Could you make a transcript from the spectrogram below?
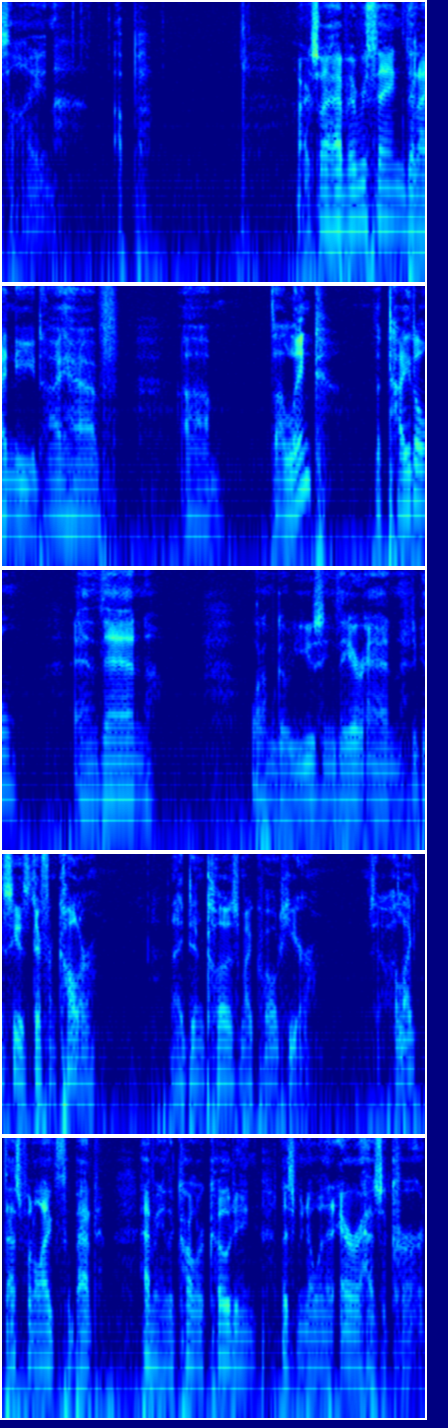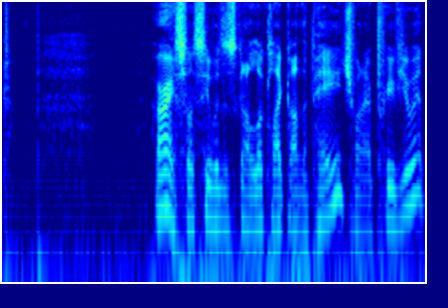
sign up. Alright, so I have everything that I need. I have um, the link, the title, and then what I'm going to be using there. And you can see it's different color. And I didn't close my quote here. So I like that's what I like about having the color coding lets me know when an error has occurred. Alright, so let's see what this is going to look like on the page when I preview it.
